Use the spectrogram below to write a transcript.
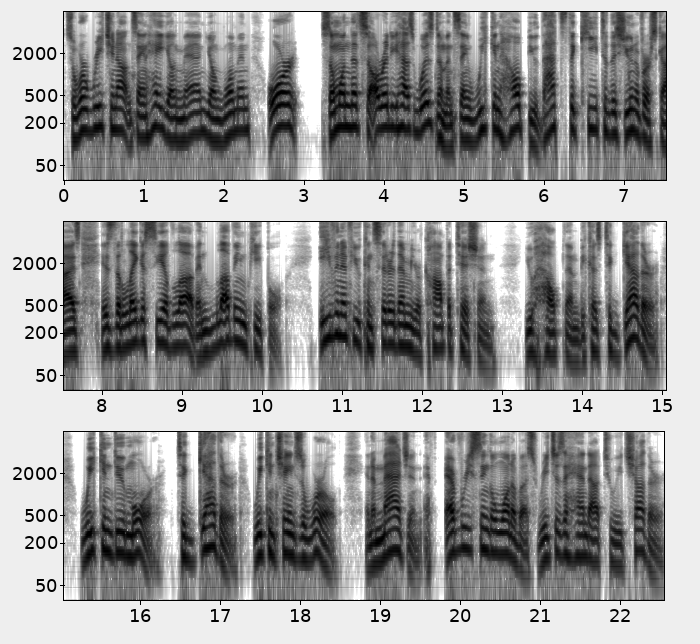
So we're reaching out and saying, hey, young man, young woman, or someone that's already has wisdom and saying we can help you. That's the key to this universe guys is the legacy of love and loving people. Even if you consider them your competition you help them because together we can do more. Together we can change the world. And imagine if every single one of us reaches a hand out to each other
